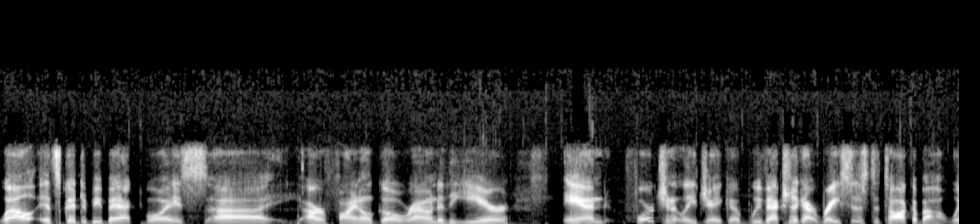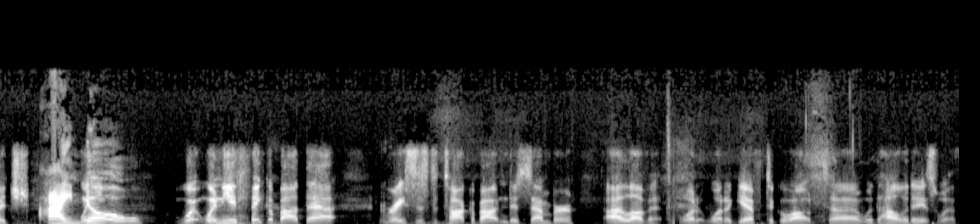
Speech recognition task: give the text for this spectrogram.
Well, it's good to be back, boys. Uh, our final go round of the year. And fortunately, Jacob, we've actually got races to talk about, which. I know. When you, when you think about that, races to talk about in December. I love it. What what a gift to go out uh, with the holidays with.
